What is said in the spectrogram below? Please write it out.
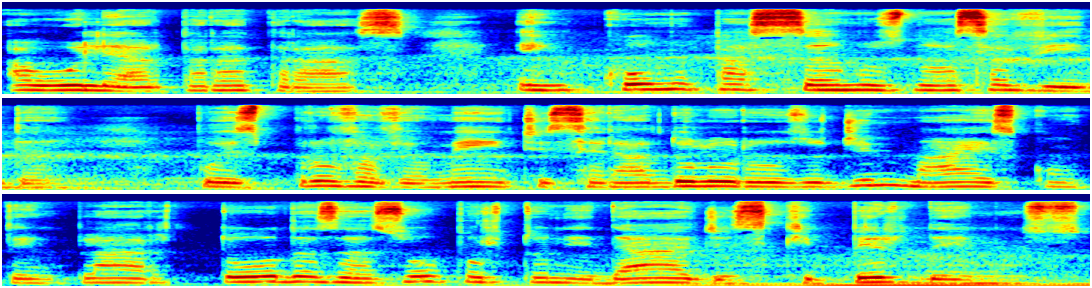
ao olhar para trás em como passamos nossa vida, pois provavelmente será doloroso demais contemplar todas as oportunidades que perdemos.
